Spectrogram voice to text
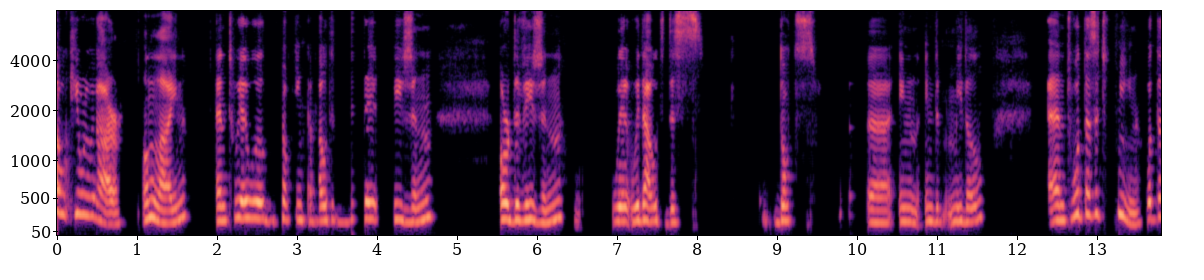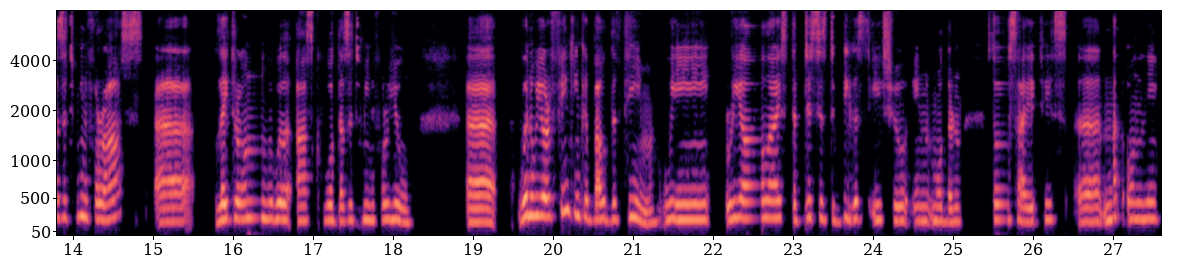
So here we are online, and we will be talking about the vision or division without this dots uh, in, in the middle. And what does it mean? What does it mean for us? Uh, later on, we will ask, what does it mean for you? Uh, when we are thinking about the theme, we realize that this is the biggest issue in modern societies, uh, not only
